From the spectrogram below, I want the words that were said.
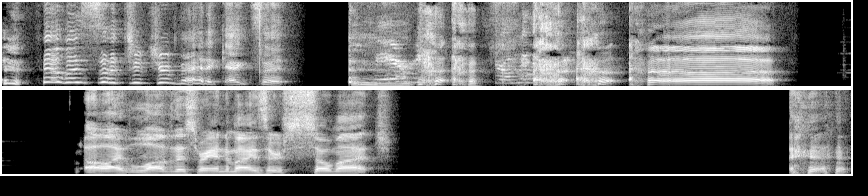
That was such a dramatic exit. Very dramatic. oh, I love this randomizer so much.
